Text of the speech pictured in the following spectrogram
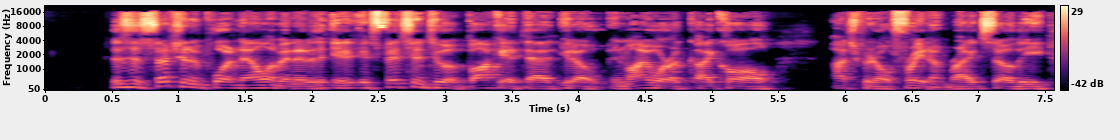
This is such an important element. It, it, fits into a bucket that, you know, in my work, I call entrepreneurial freedom, right? So the,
